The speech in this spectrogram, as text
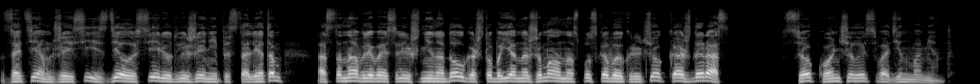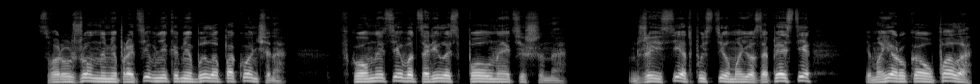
Затем Джейси сделал серию движений пистолетом, останавливаясь лишь ненадолго, чтобы я нажимал на спусковой крючок каждый раз. Все кончилось в один момент. С вооруженными противниками было покончено. В комнате воцарилась полная тишина. Джейси отпустил мое запястье, и моя рука упала,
